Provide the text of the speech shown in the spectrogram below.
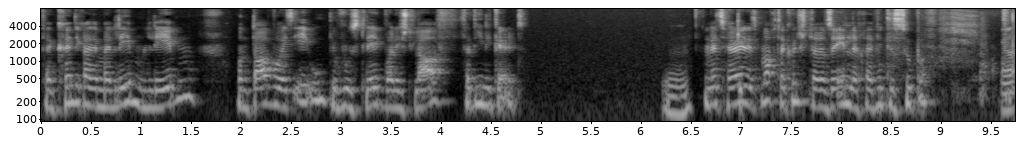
Dann könnte ich gerade mein Leben leben und da, wo ich es eh unbewusst lebe, weil ich schlafe, verdiene ich Geld. Mhm. Und jetzt höre ich, das macht der Künstler so ähnlich. Ich finde das super. Ja.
